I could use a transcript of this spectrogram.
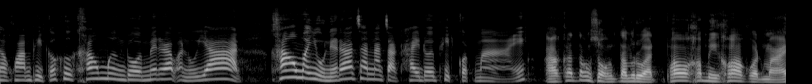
ค่ะความผิดก็คือเข้าเมืองโดยไม่ได้รับอนุญาต เข้ามาอยู่ในราชอาณาจักรไทยโดยผิดกฎหมาย อะก็ต้องส่งตำรวจ เพราะว่าเขามีข้อกฎหมาย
